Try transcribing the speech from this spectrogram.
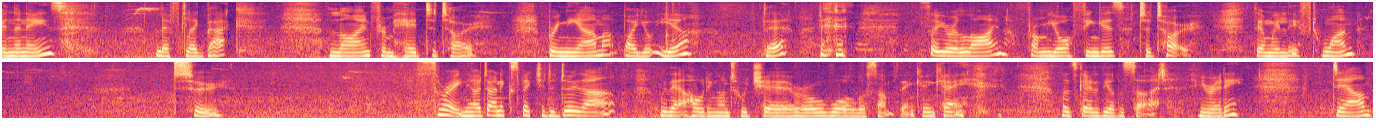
bend the knees, left leg back, line from head to toe. Bring the arm up by your ear, there. so you're a line from your fingers to toe. Then we lift one, two, three. Now I don't expect you to do that without holding onto a chair or a wall or something, okay? Let's go to the other side. You ready? Down,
